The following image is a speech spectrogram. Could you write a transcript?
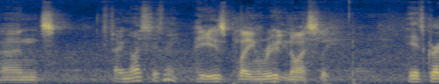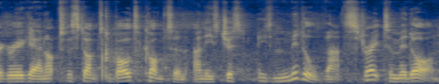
and He's playing nicely, isn't he? he is playing really nicely. Here's Gregory again, up to the stumps to bowl to Compton, and he's just he's middled that straight to mid on.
